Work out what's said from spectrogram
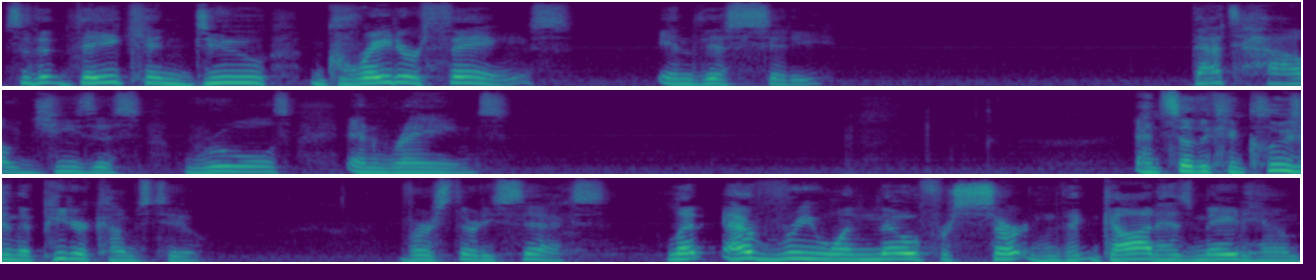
so that they can do greater things in this city. That's how Jesus rules and reigns. And so the conclusion that Peter comes to, verse 36 let everyone know for certain that God has made him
